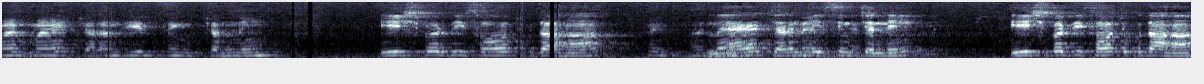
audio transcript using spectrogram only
ਮੈਂ ਮੈਂ ਚਰਨਜੀਤ ਸਿੰਘ ਚੰਨੀ, ਈਸ਼ਵਰ ਦੀ ਸਹੁੰ ਚੁੱਕਦਾ ਹਾਂ। ਮੈਂ ਚਰਨਜੀਤ ਸਿੰਘ ਚੰਨੀ, ਈਸ਼ਵਰ ਦੀ ਸਹੁੰ ਚੁੱਕਦਾ ਹਾਂ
